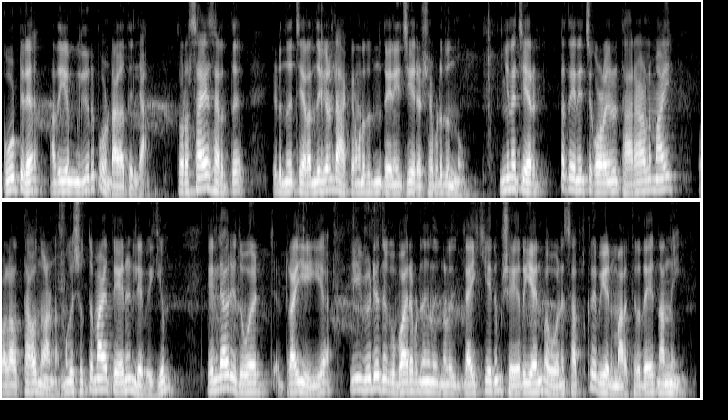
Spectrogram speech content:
കൂട്ടിൽ അധികം ഈർപ്പം ഉണ്ടാകത്തില്ല. തുറസായ സ്ഥലത്ത് ഇടുന്ന ചിറന്തുകളുടെ ആക്രമണത്തിൽ നിന്ന് തേനീച്ചയെ രക്ഷപ്പെടുത്തുന്നു. ഇങ്ങനെ ചിരട്ട തേനീച്ച കോളനികൾ ധാരാളമായി വളർത്താവുന്നതാണ്. നമുക്ക് ശുദ്ധമായ തേനും ലഭിക്കും. എല്ലാവരും ഇതുപോലെ ട്രൈ ചെയ്യുക. ഈ വീഡിയോ നിങ്ങൾക്ക് ഉപകാരപ്പെടുന്നെങ്കിൽ നിങ്ങൾ ലൈക്ക് ചെയ്യാനും ഷെയർ ചെയ്യാനും അതുപോലെ സബ്സ്ക്രൈബ് ചെയ്യാനും മറക്കരുതേ. നന്ദി.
